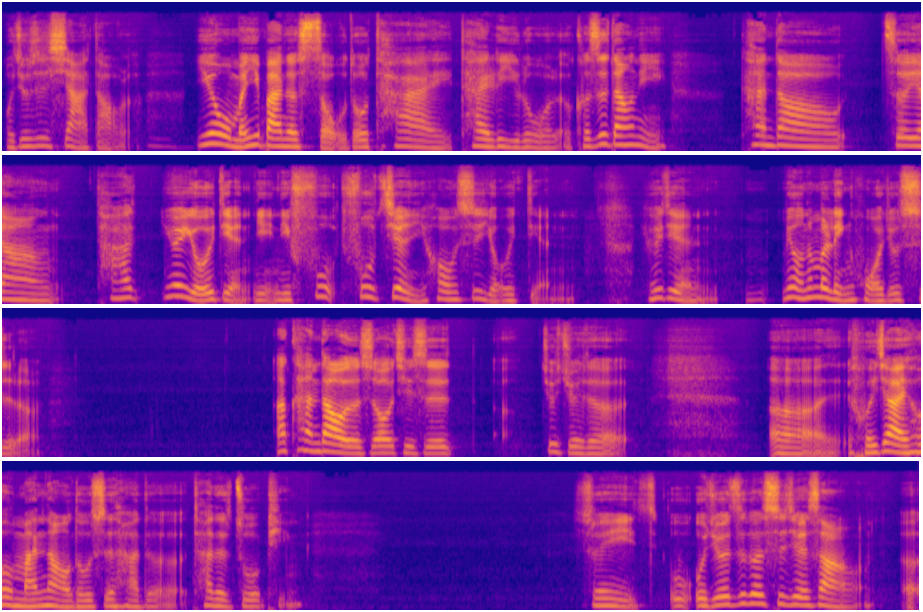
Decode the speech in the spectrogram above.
我就是吓到了，因为我们一般的手都太太利落了，可是当你看到这样，他因为有一点，你你复复健以后是有一点有一点没有那么灵活，就是了。他、啊、看到的时候，其实就觉得，呃，回家以后满脑都是他的他的作品，所以我我觉得这个世界上，呃，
